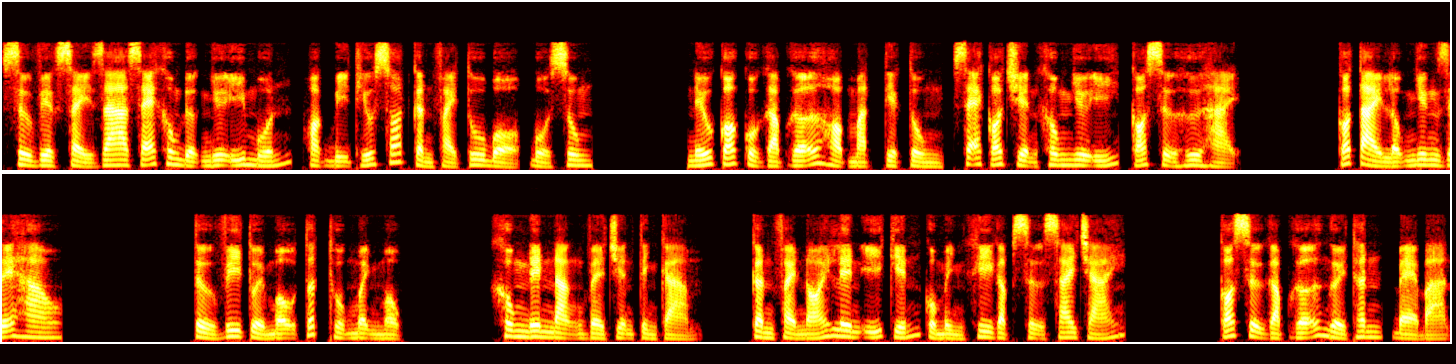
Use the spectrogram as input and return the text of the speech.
Sự việc xảy ra sẽ không được như ý muốn, hoặc bị thiếu sót cần phải tu bổ, bổ sung. Nếu có cuộc gặp gỡ họp mặt tiệc tùng, sẽ có chuyện không như ý, có sự hư hại. Có tài lộc nhưng dễ hao. Tử vi tuổi Mậu Tuất thuộc mệnh Mộc. Không nên nặng về chuyện tình cảm. Cần phải nói lên ý kiến của mình khi gặp sự sai trái. Có sự gặp gỡ người thân, bè bạn.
